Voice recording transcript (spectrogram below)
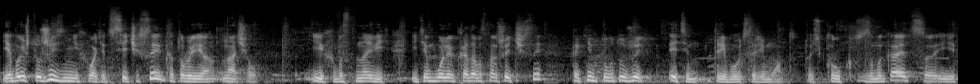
Я боюсь, что жизни не хватит все часы, которые я начал, их восстановить. И тем более, когда восстанавливаешь часы, каким-то вот уже этим требуется ремонт. То есть круг замыкается и...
